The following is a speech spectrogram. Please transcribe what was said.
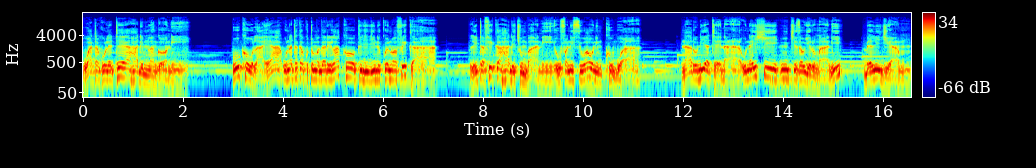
watakuletea hadi mlangoni. Uko ulaya, unataka kutuma gari lako kijijini kwenu Afrika. Litafika hadi chumbani, ufanisi wao ni mkubwa. Narudia tena, unaishi nchi za Ujerumani, Belgium,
